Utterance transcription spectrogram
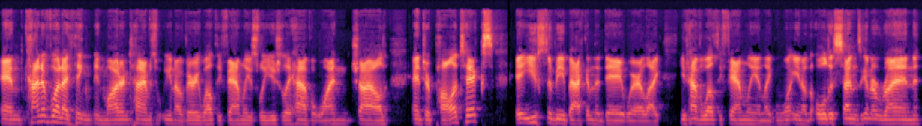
and kind of what I think in modern times, you know, very wealthy families will usually have one child enter politics. It used to be back in the day where like you'd have a wealthy family and like what you know the oldest son's gonna run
